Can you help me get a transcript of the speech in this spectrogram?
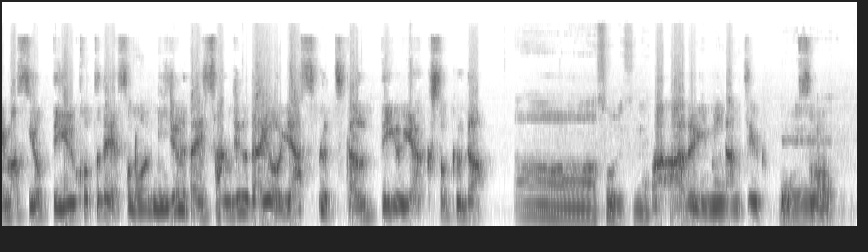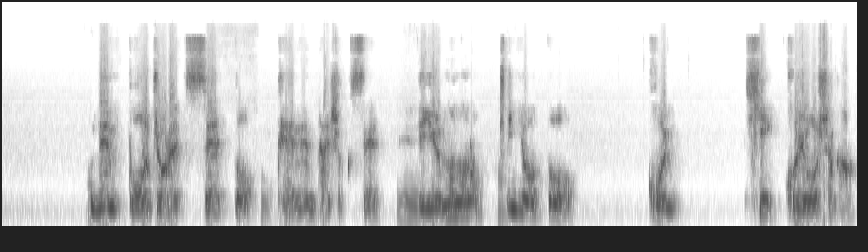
いますよっていうことで、その20代、30代を安く使うっていう約束が、ああ、そうですね。まあ、ある意味なんていうか、こう、えーその、年俸序列制と定年退職制っえーていうものの企業と、こう非雇用者が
